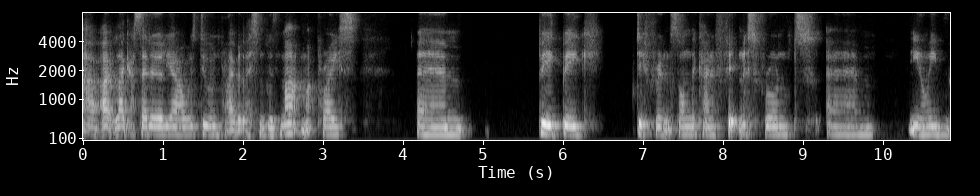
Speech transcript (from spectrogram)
I, I, like I said earlier, I was doing private lessons with Matt, Matt Price. Um, big, big difference on the kind of fitness front. Um, you know, he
